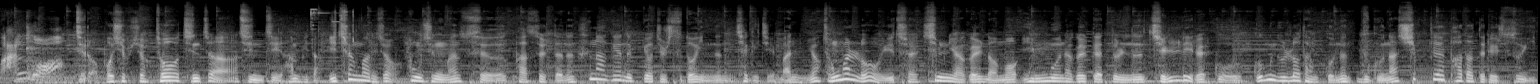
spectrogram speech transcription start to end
광고? 들어보십시오. 저 진짜 진지합니다. 이 책 말이죠. 형식만 쓱 봤을 때는 흔하게 느껴질 수도 있는 책이지만요. 정말로 이 책 심리학을 넘어 인문학을 꿰뚫는 진리를 꾹꾹 눌러 담고는 누구나 쉽게 받아들일 수 있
